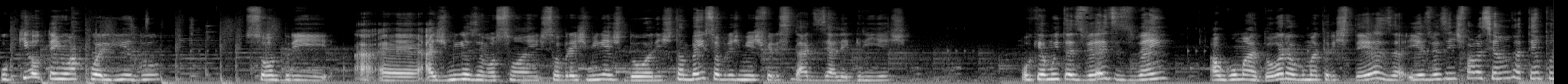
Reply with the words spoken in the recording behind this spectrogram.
O que eu tenho acolhido sobre é, as minhas emoções, sobre as minhas dores, também sobre as minhas felicidades e alegrias. Porque muitas vezes vem alguma dor, alguma tristeza, e às vezes a gente fala assim: ah, não dá tempo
